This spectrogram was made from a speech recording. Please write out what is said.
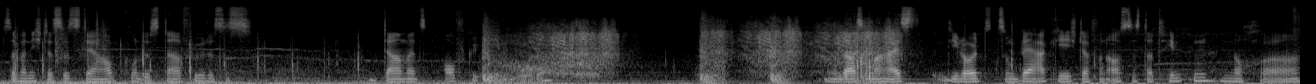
Ist aber nicht, dass es der Hauptgrund ist dafür, dass es damals aufgegeben wurde. Und da es immer heißt, die Leute zum Berg, gehe ich davon aus, dass dort hinten noch äh, eine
